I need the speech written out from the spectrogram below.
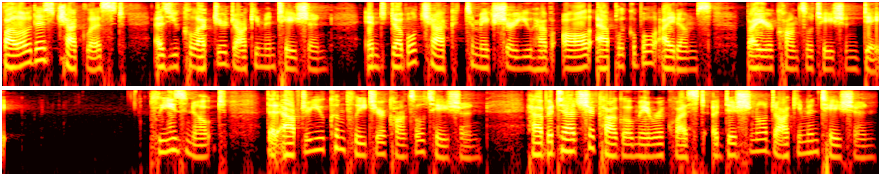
Follow this checklist as you collect your documentation and double check to make sure you have all applicable items by your consultation date. Please note that after you complete your consultation, Habitat Chicago may request additional documentation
